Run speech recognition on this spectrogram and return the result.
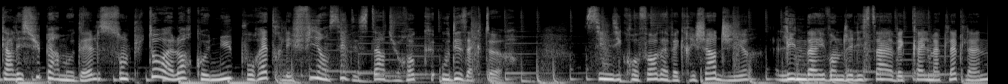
car les supermodèles sont plutôt alors connus pour être les fiancés des stars du rock ou des acteurs. Cindy Crawford avec Richard Gere, Linda Evangelista avec Kyle MacLachlan,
